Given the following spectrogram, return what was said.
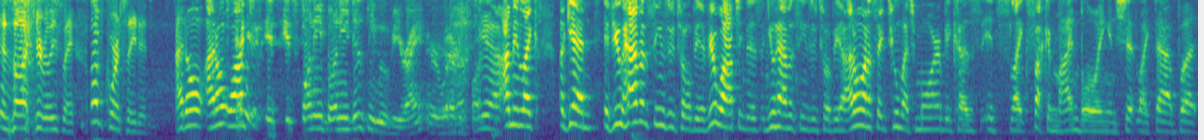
is all I can really say. Of course they didn't. I don't I don't want it's, it's it's funny bunny Disney movie, right? Or whatever the fuck. Yeah, I mean, like again, if you haven't seen Zootopia, if you're watching this and you haven't seen Zootopia, I don't want to say too much more because it's like fucking mind blowing and shit like that. But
